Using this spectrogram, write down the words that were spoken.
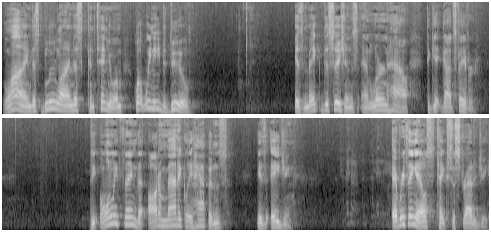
line, this blue line, this continuum, what we need to do is make decisions and learn how to get God's favor. The only thing that automatically happens is aging. Everything else takes a strategy,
